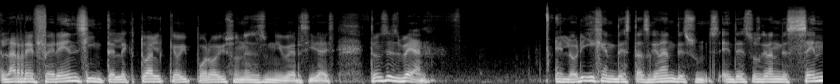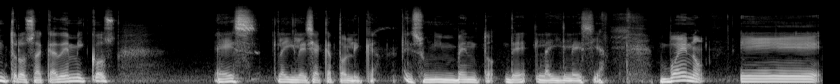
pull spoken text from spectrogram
la referencia intelectual que hoy por hoy son esas universidades. Entonces vean, el origen de, estas grandes, de estos grandes centros académicos es la Iglesia Católica, es un invento de la Iglesia. Bueno, eh,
